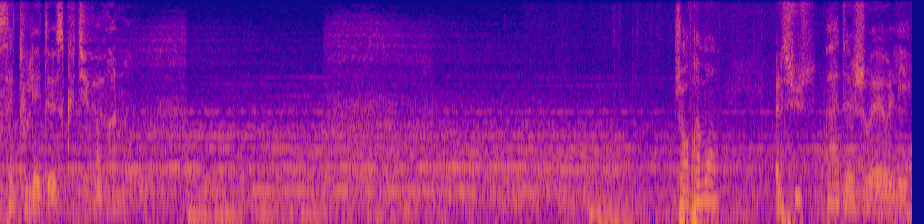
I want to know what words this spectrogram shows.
Sait tous les deux ce que tu veux vraiment. Genre vraiment Elle suce Pas de jouer au lit.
